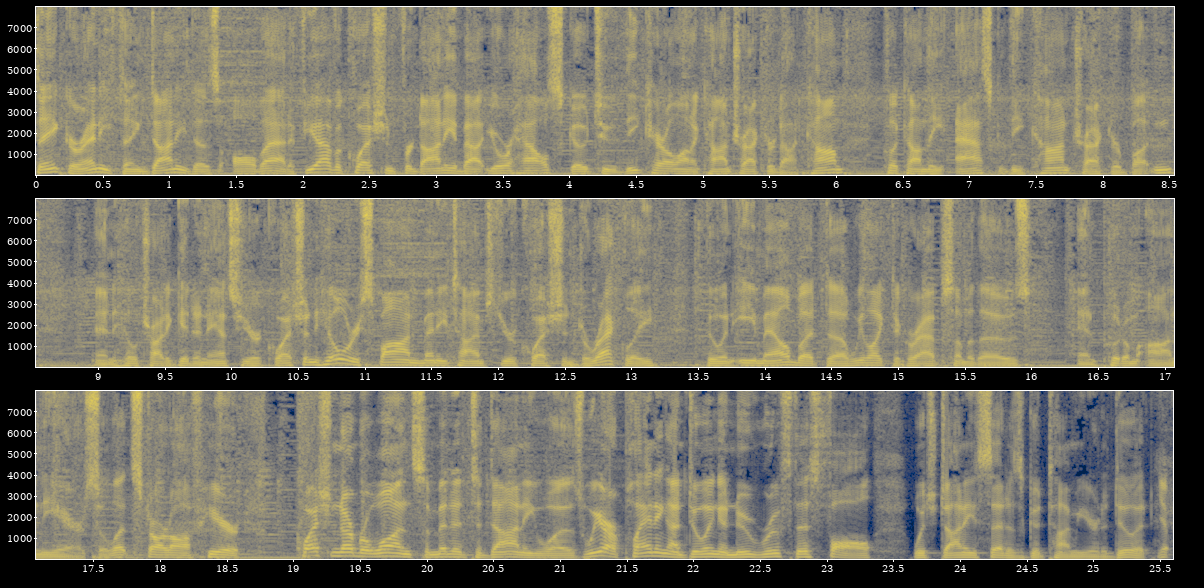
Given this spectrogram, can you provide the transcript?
think or anything, Donnie does all that. If you have a question for Donnie about your house, go to thecarolinacontractor.com, click on the Ask the Contractor button, and he'll try to get an answer to your question. He'll respond many times to your question directly through an email, but uh, we like to grab some of those and put them on the air. So let's start off here. Question number one submitted to Donnie was We are planning on doing a new roof this fall, which Donnie said is a good time of year to do it. Yep.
